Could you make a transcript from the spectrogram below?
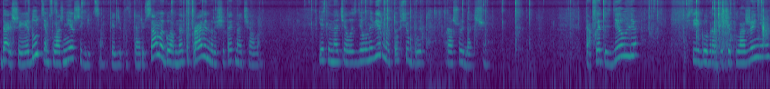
дальше я иду, тем сложнее ошибиться. Опять же повторюсь. Самое главное это правильно рассчитать начало. Если начало сделано верно, то все будет хорошо и дальше. Так, это сделали. Все иглы в рабочее положение.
